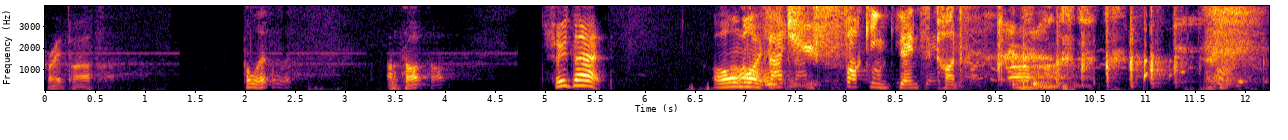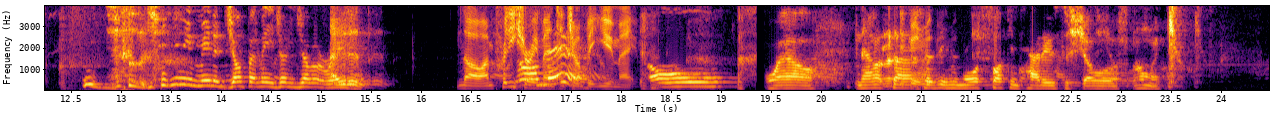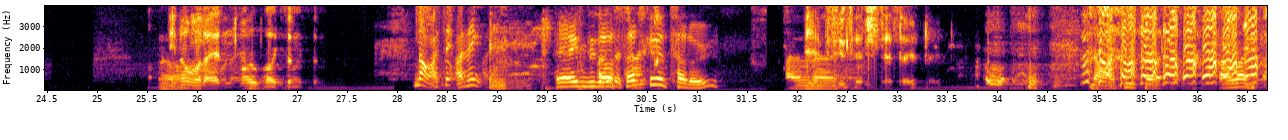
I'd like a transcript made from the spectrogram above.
Great pass. Pull it. On top. Shoot that! Oh, Oh, my that you fucking dense cunt. you didn't even mean to jump at me, you tried to jump at Raiden. Aiden. No, I'm pretty sure Oh, he meant to jump at you, mate. Oh. Wow. Now Sas has even more fucking tattoos to show off. Oh my god. You know what, Aiden? I oh. like them. No, I think, I think. Hey, Aiden, did I our think get a tattoo? I don't Yeah, know. I've seen that shit. No, I think that. I like.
